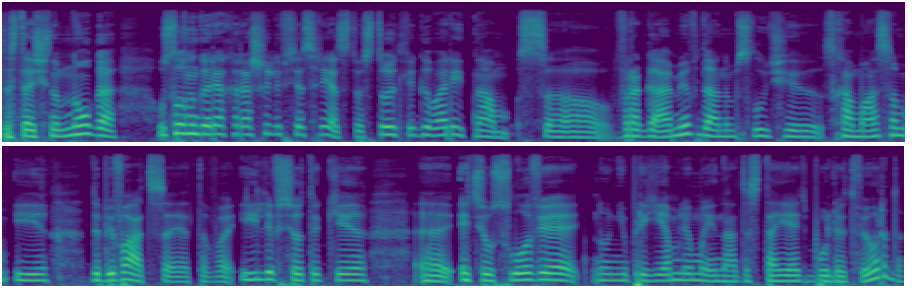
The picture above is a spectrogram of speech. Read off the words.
достаточно много. Условно говоря, хороши ли все средства? Стоит ли говорить нам с э, врагами, в данном случае с Хамасом, и добиваться этого? Или все-таки э, эти условия ну, неприемлемы и надо стоять более твердо?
